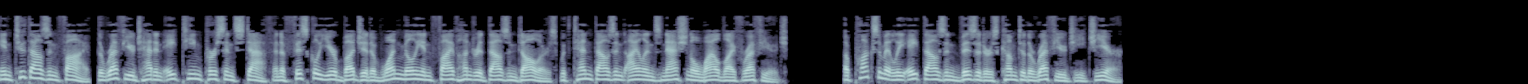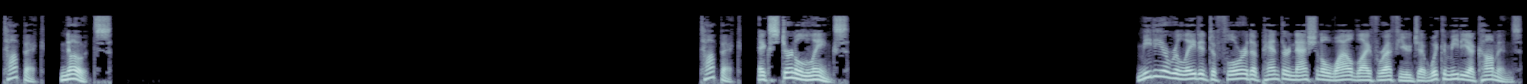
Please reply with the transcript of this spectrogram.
In 2005, the refuge had an 18-person staff and a fiscal year budget of $1,500,000 with 10,000 Islands National Wildlife Refuge. Approximately 8,000 visitors come to the refuge each year. Notes External links Media related to Florida Panther National Wildlife Refuge at Wikimedia Commons.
